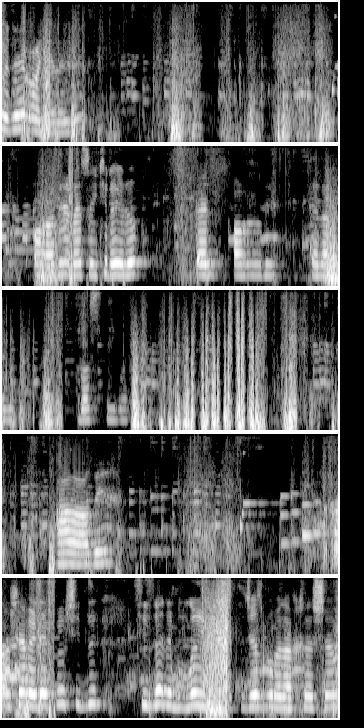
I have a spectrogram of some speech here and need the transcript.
An gelebilir. Abi hemen yürü. El ararı. El ararı. Nasıl diyeyim? Al abi. Arkadaşlar hedefim şimdi sizlerle bunları yükselteceğiz burada arkadaşlar.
